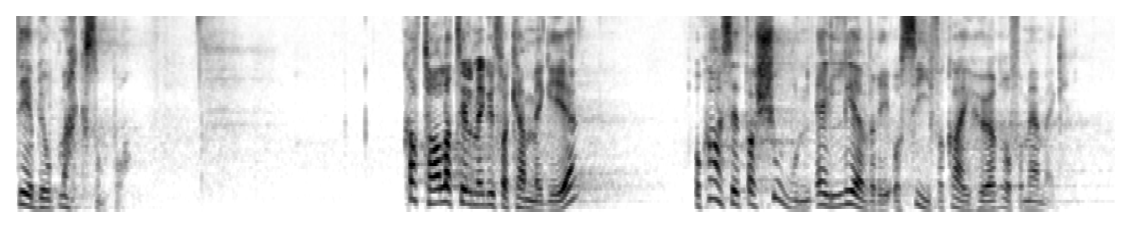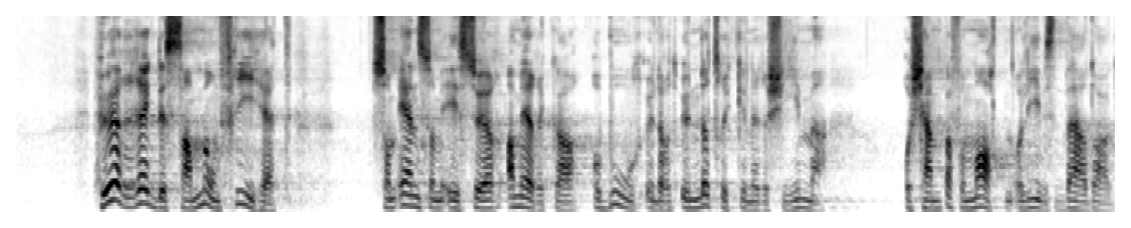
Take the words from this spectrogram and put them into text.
Det jeg blir oppmerksom på. Hva taler til meg ut fra hvem jeg er? Og hva er situasjonen jeg lever i, å si for hva jeg hører og får med meg? Hører jeg det samme om frihet som en som er i Sør-Amerika og bor under et undertrykkende regime og kjemper for maten og livet sitt hver dag?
